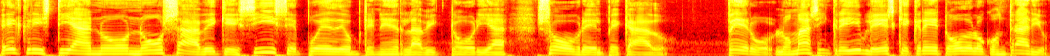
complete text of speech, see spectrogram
El cristiano no sabe que sí se puede obtener la victoria sobre el pecado. Pero lo más increíble es que cree todo lo contrario,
